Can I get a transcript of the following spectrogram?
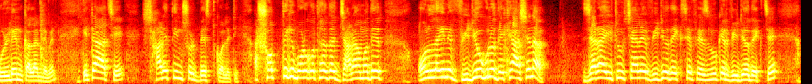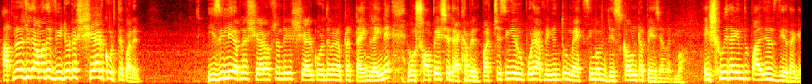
গোল্ডেন কালার নেবেন। এটা আছে সাড়ে তিনশোর বেস্ট কোয়ালিটি আর সব থেকে বড় কথা দাদা, যারা আমাদের অনলাইনে ভিডিওগুলো দেখে আসে না, যারা ইউটিউব চ্যানেলে ভিডিও দেখছে ফেসবুকের ভিডিও দেখছে, আপনারা যদি আমাদের ভিডিওটা শেয়ার করতে পারেন ইজিলি আপনার শেয়ার অপশন থেকে শেয়ার করে দেবেন আপনার টাইম লাইনে এবং শপে এসে দেখাবেন। পারচেসিংয়ের উপরে আপনি কিন্তু ম্যাক্সিমাম ডিসকাউন্টটা পেয়ে যাবেন। বাহ। এই সুবিধা কিন্তু পালজেন্স দিয়ে থাকে।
